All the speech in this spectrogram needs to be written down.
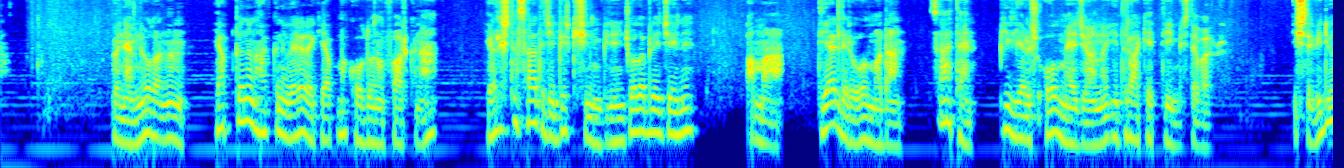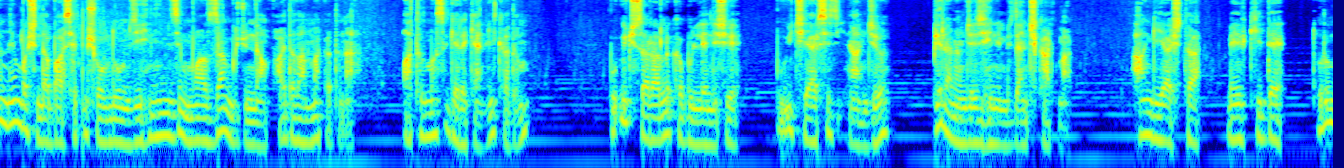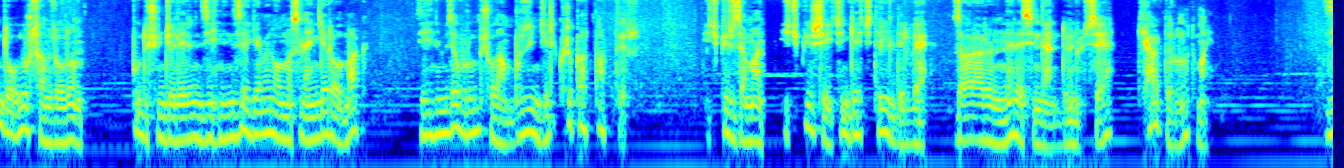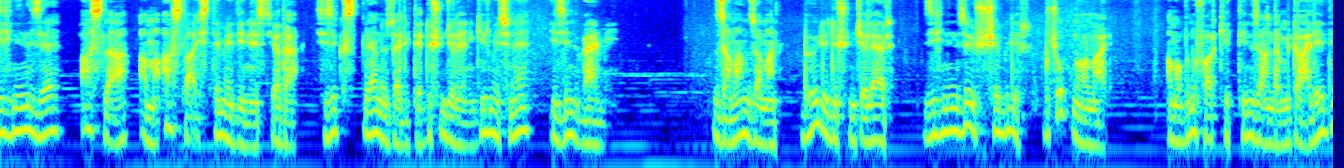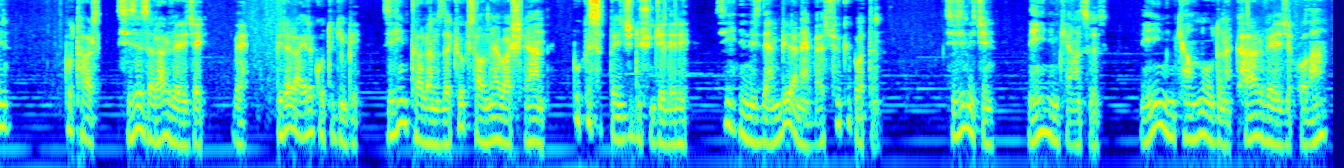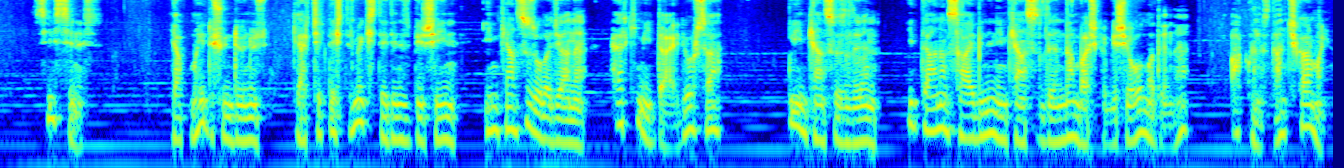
Önemli olanın yaptığının hakkını vererek yapmak olduğunun farkına, yarışta sadece bir kişinin birinci olabileceğini ama diğerleri olmadan zaten bir yarış olmayacağını idrak ettiğimizde varır. İşte videonun en başında bahsetmiş olduğum zihnimizin muazzam gücünden faydalanmak adına atılması gereken ilk adım, bu üç zararlı kabullenişi, bu üç yersiz inancı bir an önce zihnimizden çıkartmak. Hangi yaşta, mevkide, durumda olursanız olun, bu düşüncelerin zihninize egemen olmasına engel olmak, zihnimize vurulmuş olan bu zinciri kırıp atmaktır. Hiçbir zaman hiçbir şey için geç değildir ve zararın neresinden dönülse kârdır unutmayın. Zihninize asla ama asla istemediğiniz ya da sizi kısıtlayan özellikle düşüncelerin girmesine izin vermeyin. Zaman zaman böyle düşünceler zihninize üşüşebilir. Bu çok normal. Ama bunu fark ettiğiniz anda müdahale edin. Bu tarz size zarar verecek ve birer ayrık otu gibi zihin tarlanızda kök salmaya başlayan bu kısıtlayıcı düşünceleri zihninizden bir an evvel söküp atın. Sizin için neyin imkansız, neyin imkanlı olduğuna karar verecek olan sizsiniz. Yapmayı düşündüğünüz, gerçekleştirmek istediğiniz bir şeyin imkansız olacağını her kim iddia ediyorsa, bu imkansızlığın iddianın sahibinin imkansızlığından başka bir şey olmadığını aklınızdan çıkarmayın.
